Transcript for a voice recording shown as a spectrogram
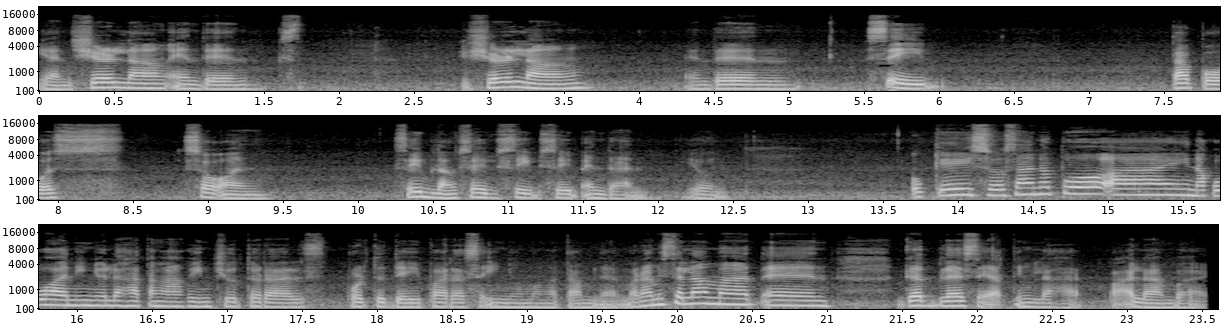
yan, share lang. And then, share lang. And then, save. Tapos, so on. Save lang, save, save, save, and done. Yun. Okay, so sana po ay nakuha ninyo lahat ang aking tutorials for today para sa inyong mga thumbnail. Maraming salamat and God bless sa ating lahat. Paalam, bye.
